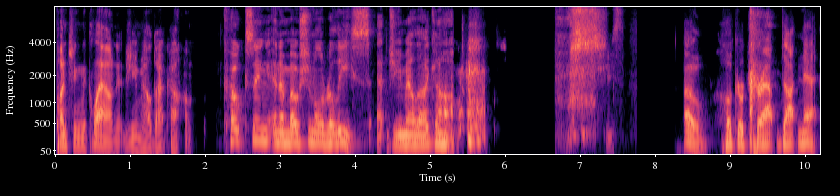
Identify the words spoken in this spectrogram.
punching the clown at gmail.com. Coaxing an emotional release at gmail.com. Jeez. oh, hookertrap.net.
